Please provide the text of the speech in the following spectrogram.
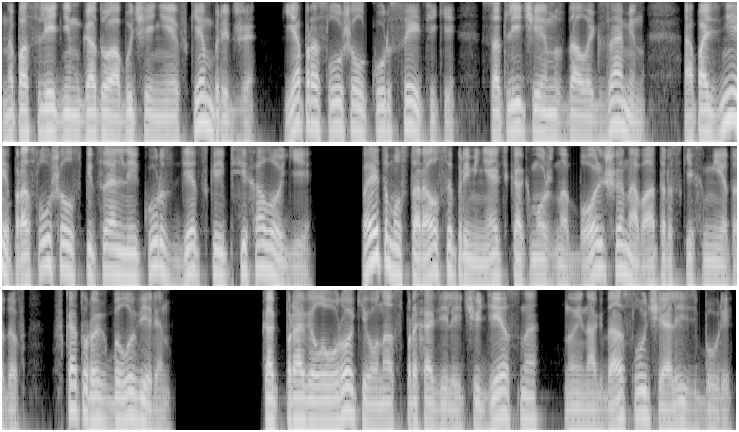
На последнем году обучения в Кембридже я прослушал курс этики, с отличием сдал экзамен, а позднее прослушал специальный курс детской психологии, поэтому старался применять как можно больше новаторских методов, в которых был уверен. Как правило, уроки у нас проходили чудесно, но иногда случались бури.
